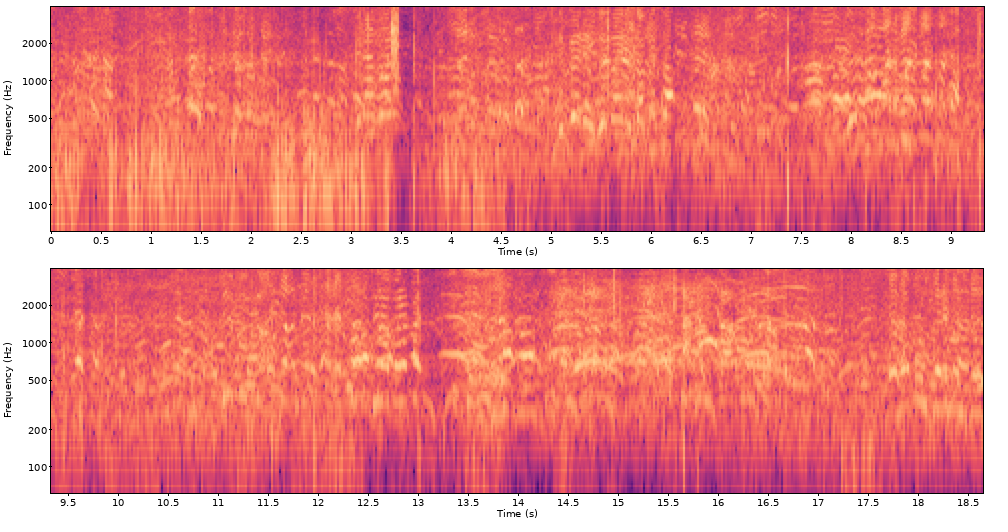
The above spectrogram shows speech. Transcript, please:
Kenapa luka lima jam?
